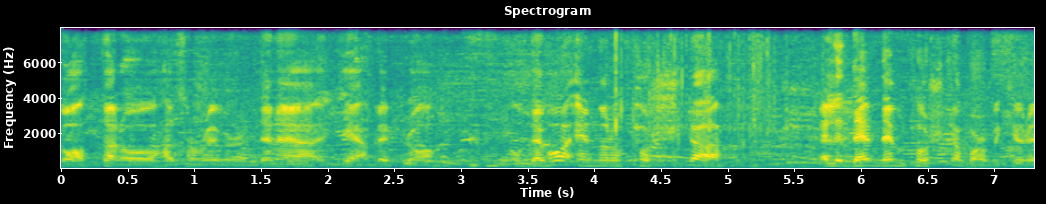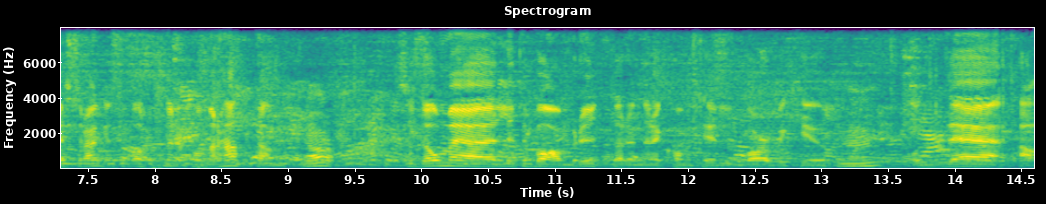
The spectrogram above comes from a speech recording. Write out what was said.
gatan och Hudson River. Den är jävligt bra. Och det var en av de första, eller den, den första barbecue-restaurangen som öppnade på Manhattan. Ja. Så de är lite banbrytare när det kommer till barbecue. Och det, ja,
